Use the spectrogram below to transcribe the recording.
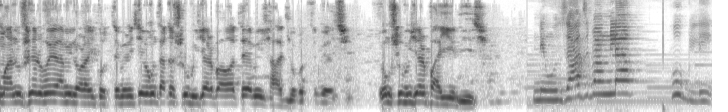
মানুষের হয়ে আমি লড়াই করতে পেরেছি এবং তাকে সুবিচার পাওয়াতে আমি সাহায্য করতে পেরেছি এবং সুবিচার পাইয়ে দিয়েছি। নিউজ আজ বাংলা হুগলি।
